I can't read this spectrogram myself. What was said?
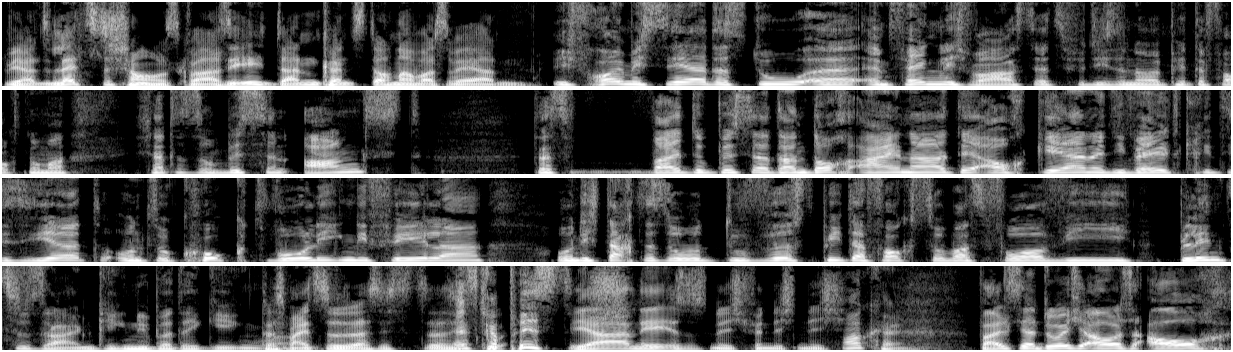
wir hatten letzte Chance quasi, dann könnte es doch noch was werden. Ich freue mich sehr, dass du äh, empfänglich warst jetzt für diese neue Peter Fox Nummer. Ich hatte so ein bisschen Angst, dass, weil du bist ja dann doch einer, der auch gerne die Welt kritisiert und so guckt, wo liegen die Fehler. Und ich dachte so, du wirst Peter Fox sowas vor wie blind zu sein gegenüber der Gegenwart. Das meinst du, das ist... Das ist zu- Eskapistisch. Ja, nee, ist es nicht, finde ich nicht. Okay. Weil es ja durchaus auch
